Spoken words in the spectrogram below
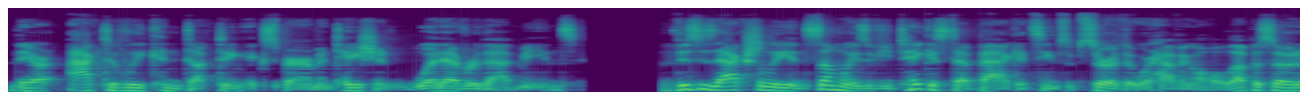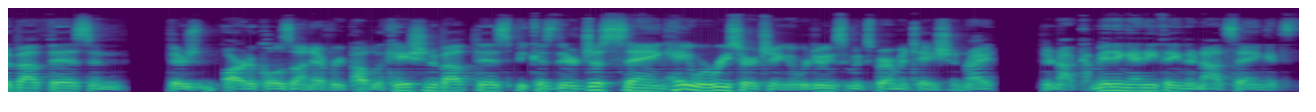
They are actively conducting experimentation, whatever that means. This is actually, in some ways, if you take a step back, it seems absurd that we're having a whole episode about this and there's articles on every publication about this because they're just saying, hey, we're researching and we're doing some experimentation, right? They're not committing anything. They're not saying it's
